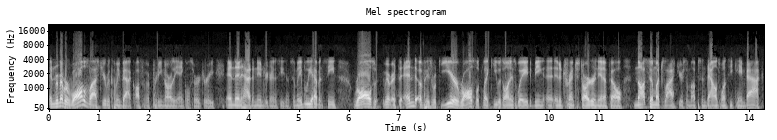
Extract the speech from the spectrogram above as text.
And remember, Rawls last year was coming back off of a pretty gnarly ankle surgery and then had an injury during the season. So maybe we haven't seen Rawls. Remember, at the end of his rookie year, Rawls looked like he was on his way to being an entrenched starter in the NFL. Not so much last year, some ups and downs once he came back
